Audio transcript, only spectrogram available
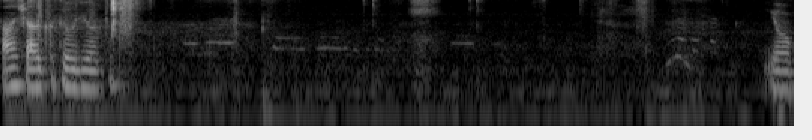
Sen şarkı söylüyorsun. Yok,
